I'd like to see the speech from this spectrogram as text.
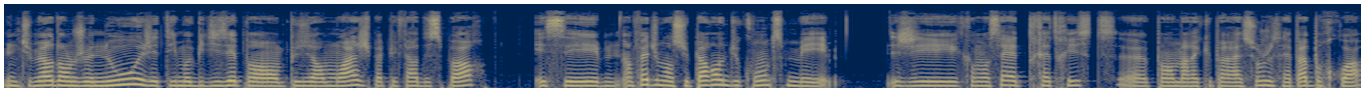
une tumeur dans le genou et j'étais immobilisée pendant plusieurs mois, j'ai pas pu faire de sport. Et c'est, en fait, je m'en suis pas rendu compte, mais j'ai commencé à être très triste euh, pendant ma récupération, je savais pas pourquoi.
